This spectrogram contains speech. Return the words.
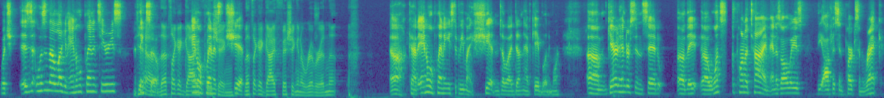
which is wasn't that like an Animal Planet series? I think so. that's like a guy Animal Planet's fishing. the shit. That's like a guy fishing in a river, isn't it? Oh god, Animal Planet used to be my shit until I don't have cable anymore. Um, Garrett Henderson said uh, they uh, once upon a time, and as always, The Office and Parks and Rec.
